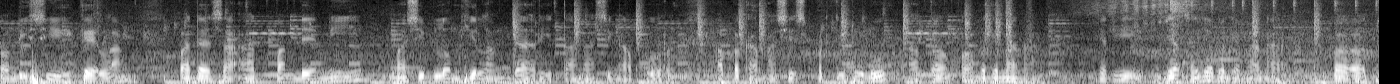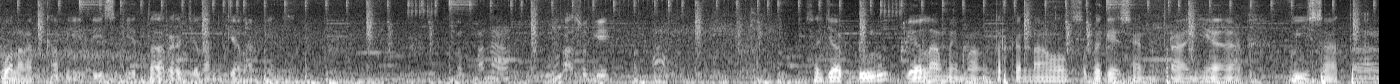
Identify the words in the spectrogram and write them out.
kondisi Gelang pada saat pandemi masih belum hilang dari tanah Singapura. Apakah masih seperti dulu atau kok bagaimana? Jadi lihat saja bagaimana petualangan kami di sekitar jalan Gelang ini. Mana? Pak Sugi. Sejak dulu Gelang memang terkenal sebagai sentranya wisata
